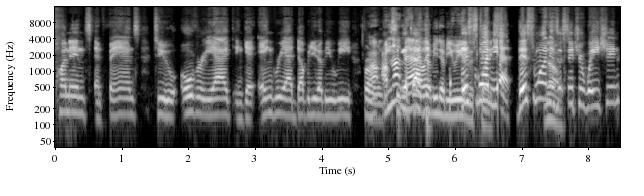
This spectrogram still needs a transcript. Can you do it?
pundits and fans to overreact and get angry at WWE for I'm not mad at WWE. This, this, one, case. yeah, this one no. is a situation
